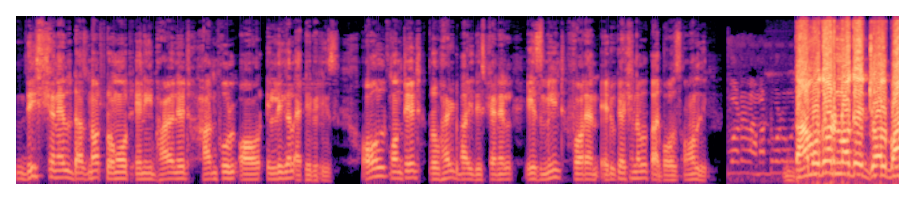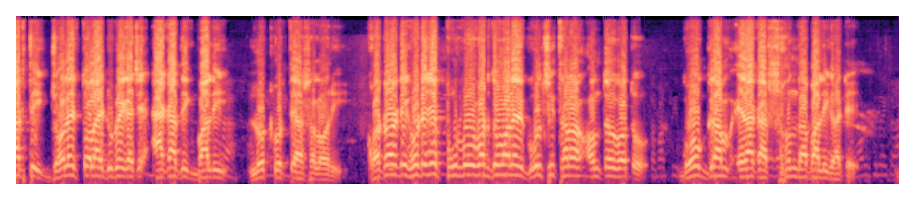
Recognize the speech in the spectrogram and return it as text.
This channel does not promote any violent, harmful, or illegal activities. All content provided by this channel is meant for an educational purpose only. Damodar নদের জল বাড়তেই জলের তলায় ডুবে গেছে একাধিক বালি লোড করতে আসা লরি। ঘটনাটি ঘটেছে পূর্ব বর্ধমানের গলসি থানার অন্তর্গত গোগ্রাম এলাকার সন্ধ্যা বালিঘাটে।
